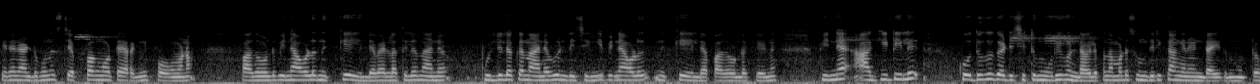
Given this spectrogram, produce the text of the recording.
പിന്നെ രണ്ട് മൂന്ന് സ്റ്റെപ്പ് അങ്ങോട്ട് ഇറങ്ങി പോകണം അപ്പോൾ അതുകൊണ്ട് പിന്നെ അവൾ നിൽക്കുകയില്ല വെള്ളത്തിൽ നന പുല്ലിലൊക്കെ നനവുണ്ടിച്ചെങ്കിൽ പിന്നെ അവൾ നിൽക്കുകയില്ല അപ്പോൾ അതുകൊണ്ടൊക്കെയാണ്. പിന്നെ അകിടിയിൽ കൊതുക് കടിച്ചിട്ട് മുറിവുണ്ടാവില്ല. അപ്പോൾ നമ്മുടെ സുന്ദരിക്ക് അങ്ങനെ ഉണ്ടായിരുന്നു കേട്ടോ.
